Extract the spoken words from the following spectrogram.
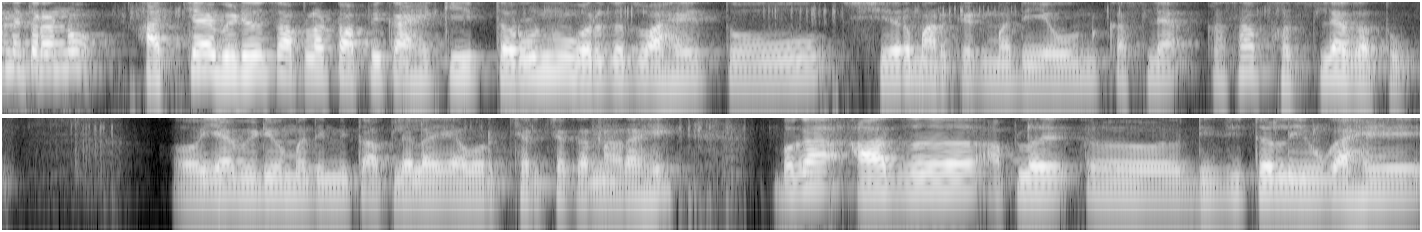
मित्रांनो आजच्या व्हिडिओचा आपला टॉपिक आहे की तरुण वर्ग जो आहे तो शेअर मार्केटमध्ये येऊन कसल्या कसा फसल्या जातो? या व्हिडिओमध्ये मी तर आपल्याला यावर चर्चा करणार आहे. बघा आज आपलं डिजिटल युग आहे.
